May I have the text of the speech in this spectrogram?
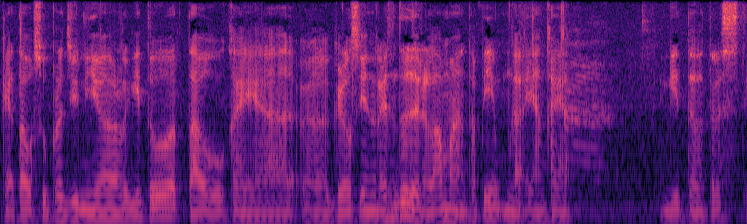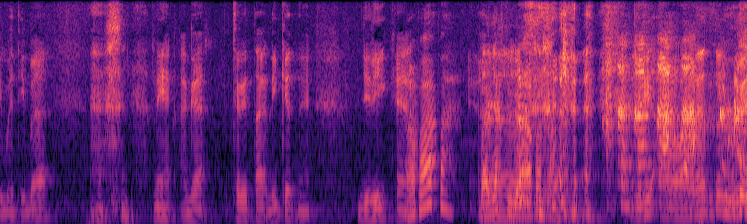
kayak tahu Super Junior gitu, tahu kayak eh, Girls Generation itu dari lama, tapi nggak yang kayak gitu. Terus tiba-tiba nih agak cerita dikit nih. Jadi kayak Gak apa-apa. Banyak juga apa-apa. jadi awalnya tuh gue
